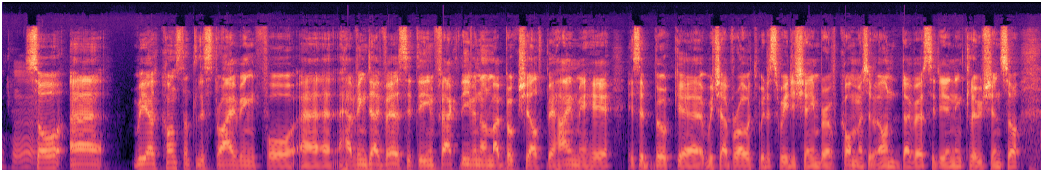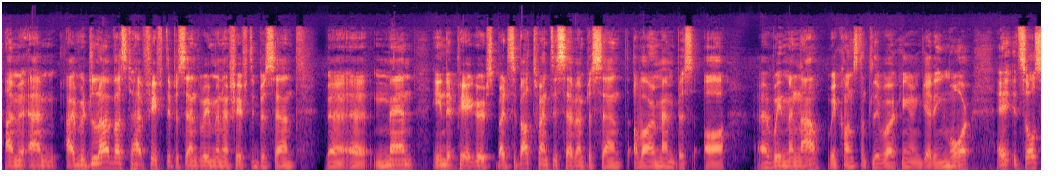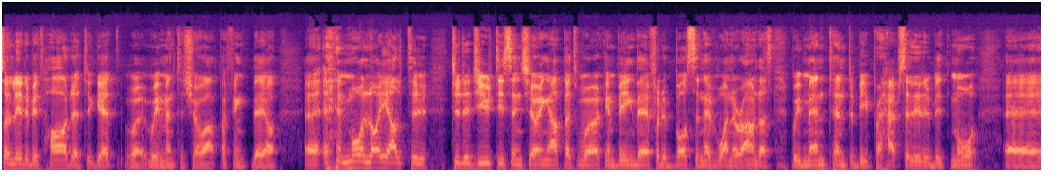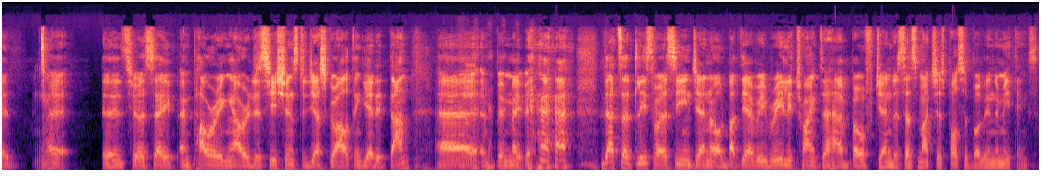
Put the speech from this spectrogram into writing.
mm-hmm. so uh, we are constantly striving for uh, having diversity. In fact, even on my bookshelf behind me here is a book uh, which I wrote with the Swedish Chamber of Commerce on diversity and inclusion. So I'm, I'm, i would love us to have 50% women and 50% uh, uh, men in the peer groups, but it's about 27% of our members are uh, women now. We're constantly working on getting more. It's also a little bit harder to get uh, women to show up. I think they are uh, more loyal to to the duties and showing up at work and being there for the boss and everyone around us. We men tend to be perhaps a little bit more. Uh, uh, uh, should I say, empowering our decisions to just go out and get it done. Uh, maybe that's at least what I see in general. But yeah, we're really trying to have both genders as much as possible in the meetings.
